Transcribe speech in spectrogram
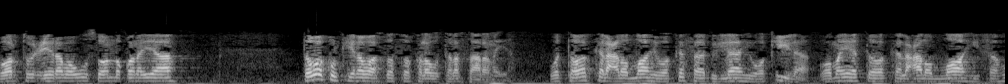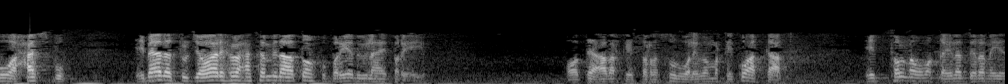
goortuu ciiraba uu soo noqonayaa. Tawakulkiina waa saasoo kale uu tala saaranaya watawakal cala allahi wakafaa billahi wakiila waman yatawakal cala allahi fahuwa xasbuh cibaadat ljawaarix waxaa ka mid ah addoonku baryadu ilaahay baryayo oo dee aada arkaysa rasuul waliba markay ku adkaato cid tolna uma qaylo diranayo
